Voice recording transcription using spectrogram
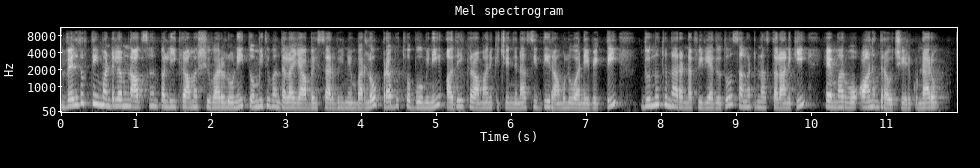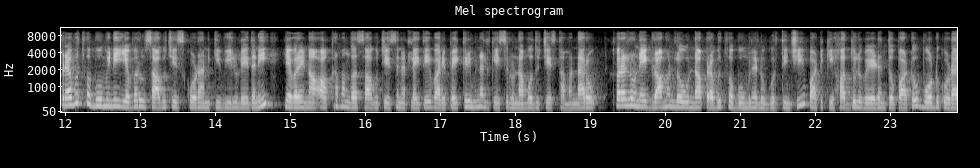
వెల్దుర్తి మండలం నాగ్సాన్పల్లి గ్రామ శివారులోని తొమ్మిది వందల యాభై సర్వే నెంబర్లో ప్రభుత్వ భూమిని అదే గ్రామానికి చెందిన సిద్దిరాములు అనే వ్యక్తి దున్నుతున్నారన్న ఫిర్యాదుతో సంఘటనా స్థలానికి ఎంఆర్ఓ ఆనందరావు చేరుకున్నారు. ప్రభుత్వ భూమిని ఎవరూ సాగు చేసుకోవడానికి వీలు లేదని ఎవరైనా అక్రమంగా సాగు చేసినట్లయితే వారిపై క్రిమినల్ కేసులు నమోదు చేస్తామన్నారు. త్వరలోనే గ్రామంలో ఉన్న ప్రభుత్వ భూములను గుర్తించి వాటికి హద్దులు వేయడంతో పాటు బోర్డు కూడా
